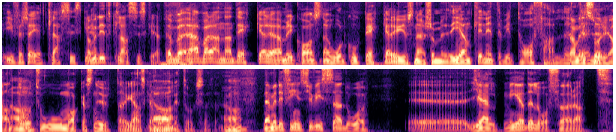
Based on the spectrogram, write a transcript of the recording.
i och för sig ett klassiskt Ja, grepp. men det är ett klassiskt grepp. Ja, var- Varannan deckare, amerikansk hårdkokt deckare är ju sån här som egentligen inte vill ta fallet. Ja, men det så är det ju alltid. Ja. Och två omaka snutar är ganska Ja. vanligt också. Så. Ja. Nej, men det finns ju vissa då eh, hjälpmedel då för att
